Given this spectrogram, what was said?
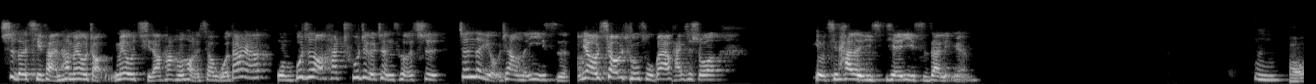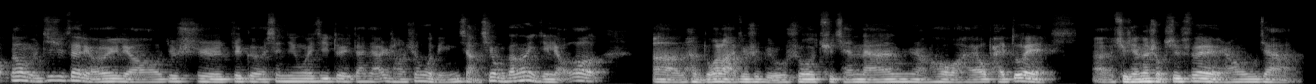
适得其反，它没有找没有起到它很好的效果。当然，我们不知道他出这个政策是真的有这样的意思，要消除腐败，还是说有其他的一些意思在里面。嗯，好，那我们继续再聊一聊，就是这个现金危机对大家日常生活的影响。其实我们刚刚已经聊到啊很多了，就是比如说取钱难，然后还要排队。呃，取钱的手续费，然后物价，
